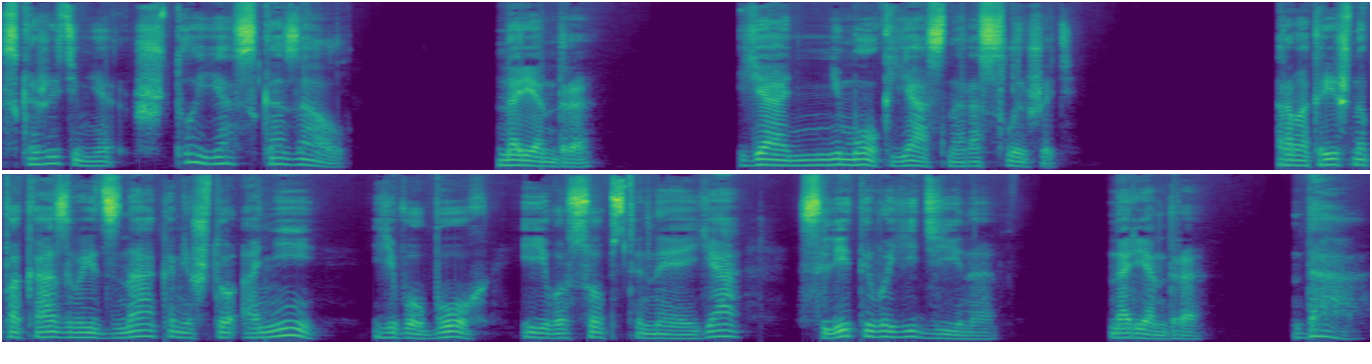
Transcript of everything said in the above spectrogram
«Скажите мне, что я сказал?» Нарендра. Я не мог ясно расслышать. Рамакришна показывает знаками, что они, его Бог и его собственное «я» слиты воедино. Нарендра. Да,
